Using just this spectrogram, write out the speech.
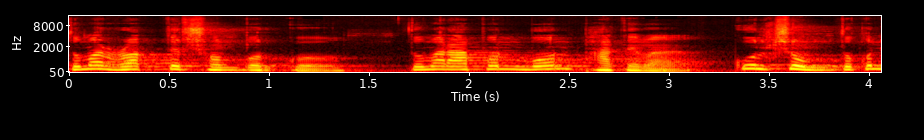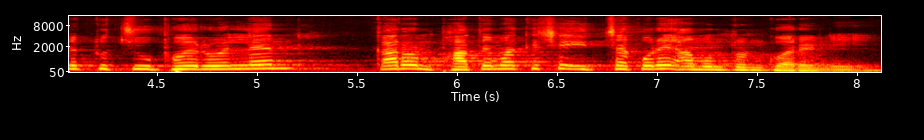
তোমার রক্তের সম্পর্ক। তোমার আপন বোন ফাতেমা। কুলসুম, তখন একটু চুপ হয়ে রইলেন, কারণ ফাতেমাকে সে ইচ্ছা করে আমন্ত্রণ করেনি।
